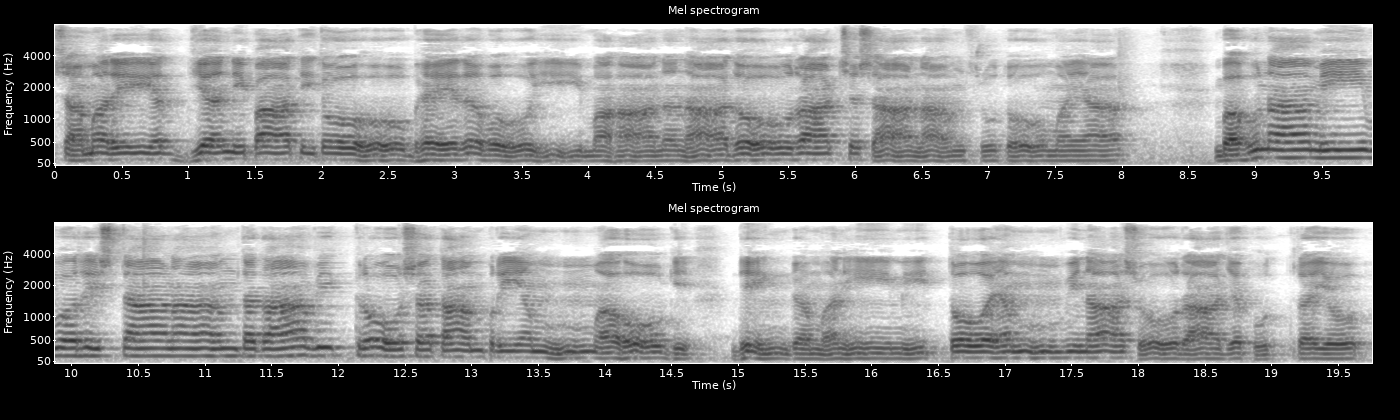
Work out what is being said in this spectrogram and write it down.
समरे अद्य निपातितो भैरवो हि महान् नादो राक्षसानां श्रुतो मया। बहूनामिव हृष्टानां तथा विक्रोशतां प्रियम् अहोगि धिङ्गमनिमित्तोऽयं विनाशो राजपुत्रयो।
